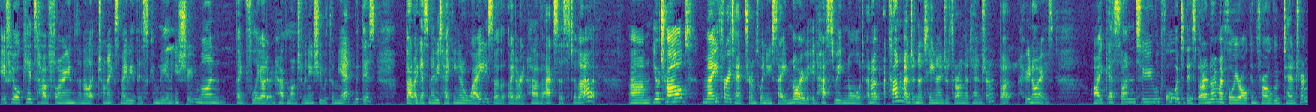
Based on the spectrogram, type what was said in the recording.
if your kids have phones and electronics, maybe this can be an issue. Mine, thankfully, I don't have much of an issue with them yet with this, but I guess maybe taking it away so that they don't have access to that. Um, your child may throw tantrums when you say no, it has to be ignored. And I, I can't imagine a teenager throwing a tantrum, but who knows? I guess I'm to look forward to this, but I know my four year old can throw a good tantrum.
